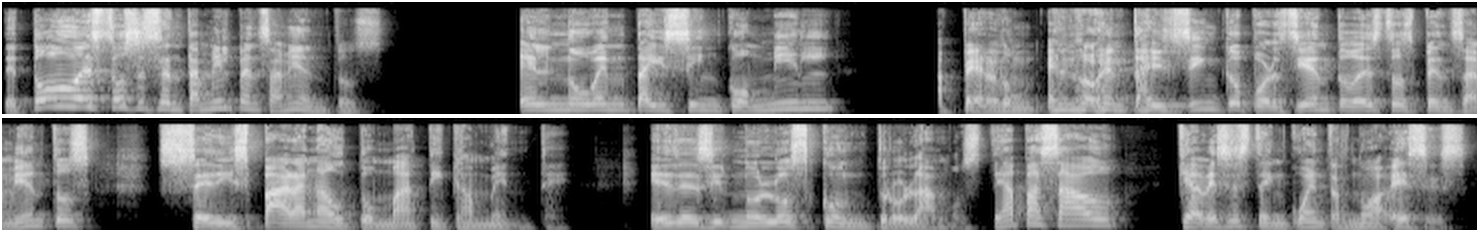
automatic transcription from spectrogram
De todos estos 60 mil pensamientos, el 95 mil, ah, perdón, el 95% de estos pensamientos se disparan automáticamente. Es decir, no los controlamos. ¿Te ha pasado que a veces te encuentras, no a veces,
